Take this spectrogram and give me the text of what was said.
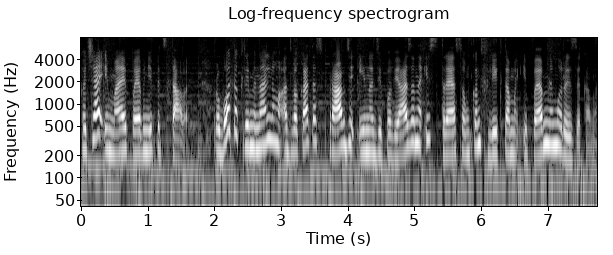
хоча і має певні підстави. Робота кримінального адвоката справді іноді пов'язана із стресом, конфліктами і певними ризиками.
